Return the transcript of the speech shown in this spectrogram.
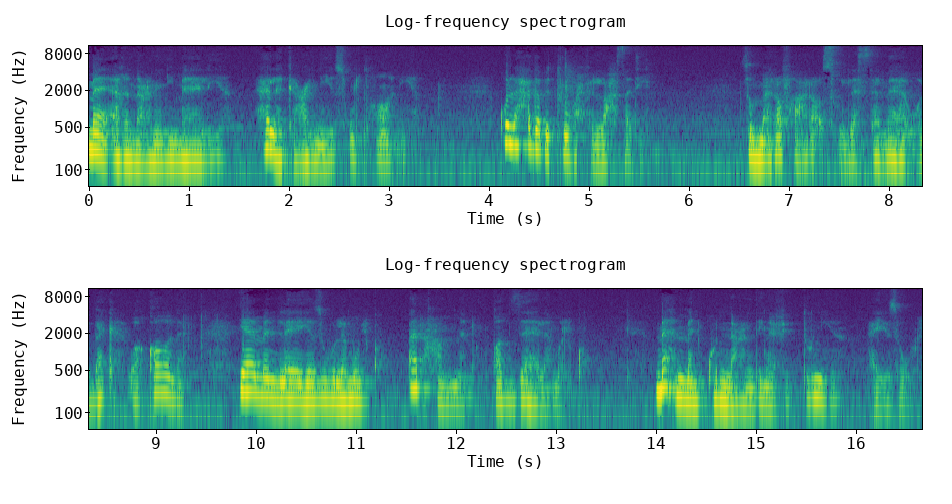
ما أغنى عني مالي هلك عني سلطاني. كل حاجة بتروح في اللحظة دي. ثم رفع رأسه إلى السماء وبكى وقال يا من لا يزول ملكه أرحم من قد زال ملكه. مهما كنا عندنا في الدنيا هيزول.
